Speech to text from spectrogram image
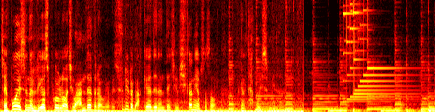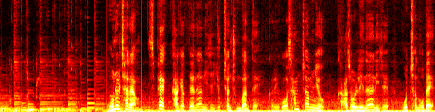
제 4S는 리어 스포일러가 지금 안 되더라고요. 수리를 맡겨야 되는데 지금 시간이 없어서 그냥 타고 있습니다. 오늘 차량 스펙 가격대는 이제 6천 중반대 그리고 3.6 가솔린은 이제 5,500,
